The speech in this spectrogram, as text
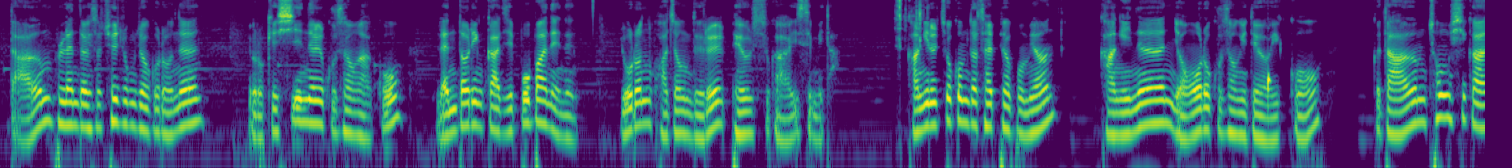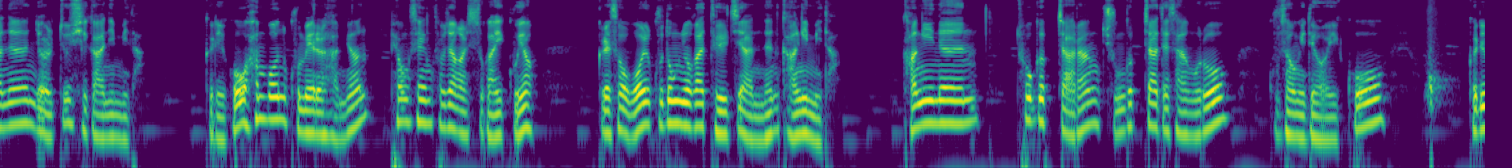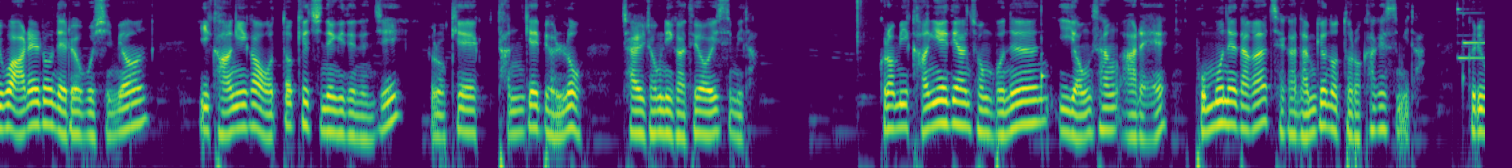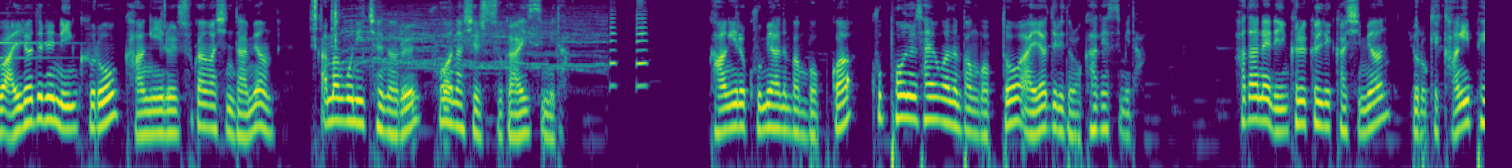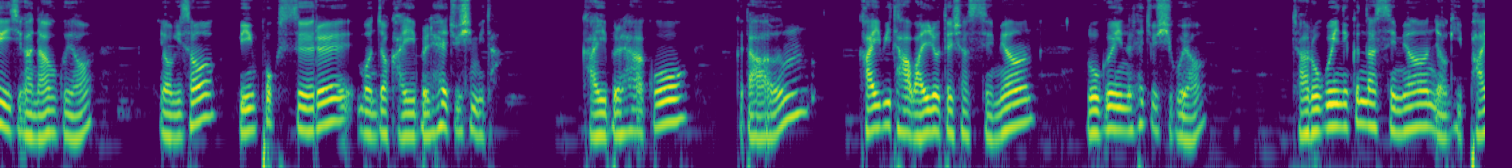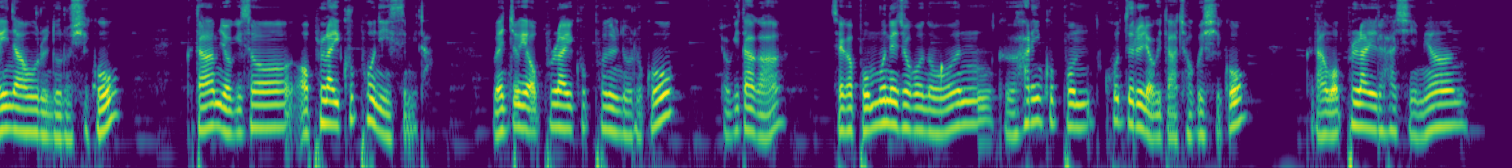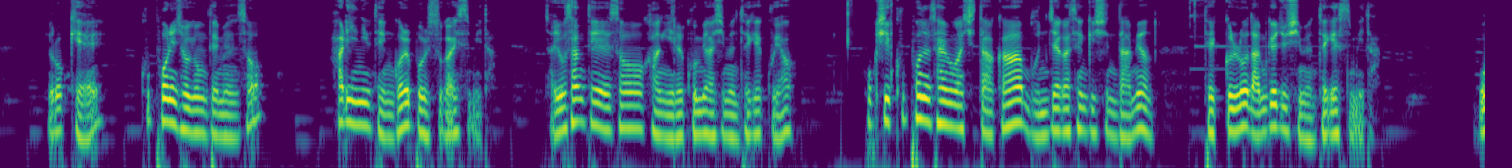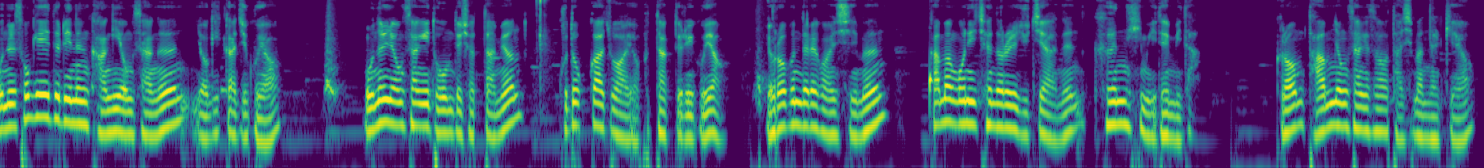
그 다음 블렌더에서 최종적으로는 이렇게 씬을 구성하고 렌더링까지 뽑아내는 이런 과정들을 배울 수가 있습니다. 강의를 조금 더 살펴보면 강의는 영어로 구성이 되어 있고 그 다음 총 시간은 12시간입니다. 그리고 한 번 구매를 하면 평생 소장할 수가 있고요. 그래서 월 구독료가 들지 않는 강의입니다. 강의는 초급자랑 중급자 대상으로 구성이 되어 있고 그리고 아래로 내려보시면 이 강의가 어떻게 진행이 되는지 이렇게 단계별로 잘 정리가 되어 있습니다. 그럼 이 강의에 대한 정보는 이 영상 아래 본문에다가 제가 남겨놓도록 하겠습니다. 그리고 알려드린 링크로 강의를 수강하신다면 까만고니 채널을 후원하실 수가 있습니다. 강의를 구매하는 방법과 쿠폰을 사용하는 방법도 알려드리도록 하겠습니다. 하단에 링크를 클릭하시면 이렇게 강의 페이지가 나오고요. 여기서 윙폭스를 먼저 가입을 해 주십니다. 가입을 하고 그 다음 가입이 다 완료되셨으면 로그인을 해주시고요. 자, 로그인이 끝났으면 여기 Buy Now를 누르시고 그 다음 여기서 Apply Coupon이 있습니다. 왼쪽에 Apply Coupon을 누르고 여기다가 제가 본문에 적어 놓은 그 할인 쿠폰 코드를 여기다 적으시고 그 다음 Apply를 하시면 이렇게 쿠폰이 적용되면서 할인이 된 걸 볼 수가 있습니다. 자, 이 상태에서 강의를 구매하시면 되겠고요. 혹시 쿠폰을 사용하시다가 문제가 생기신다면 댓글로 남겨주시면 되겠습니다. 오늘 소개해드리는 강의 영상은 여기까지고요. 오늘 영상이 도움되셨다면 구독과 좋아요 부탁드리고요. 여러분들의 관심은 까만고니 채널을 유지하는 큰 힘이 됩니다. 그럼 다음 영상에서 다시 만날게요.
